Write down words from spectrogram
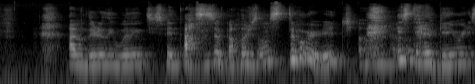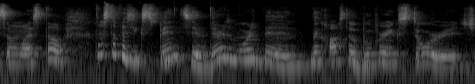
I'm literally willing to spend thousands of dollars on storage Oh no. instead of getting rid of some of my stuff. That stuff is expensive. There's more than the cost of boomerang storage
